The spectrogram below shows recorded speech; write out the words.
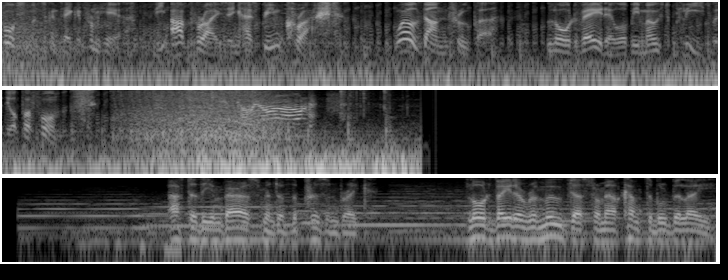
Reinforcements can take it from here. The uprising has been crushed. Well done, Trooper. Lord Vader will be most pleased with your performance. He's coming around. After the embarrassment of the prison break, Lord Vader removed us from our comfortable belay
